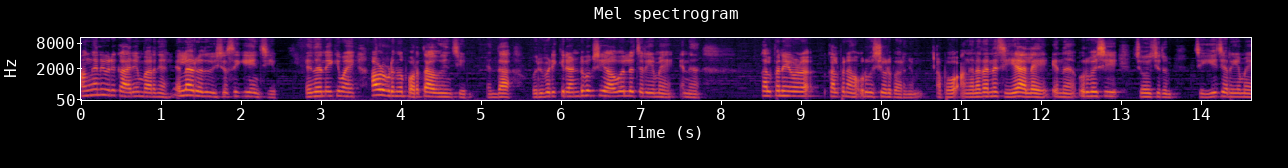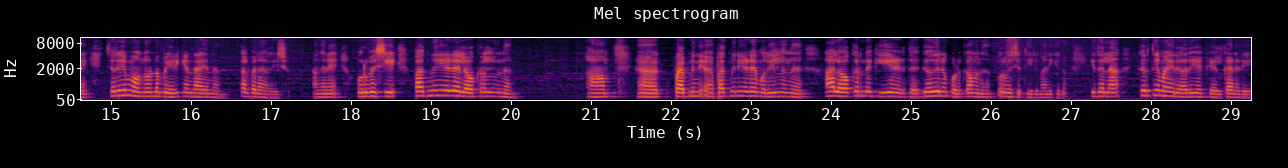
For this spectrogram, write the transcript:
അങ്ങനെ ഒരു കാര്യം പറഞ്ഞാൽ എല്ലാവരും അത് വിശ്വസിക്കുകയും ചെയ്യും. എന്നേക്കുമായി അവൾ ഇവിടുന്ന് പുറത്താവുകയും ചെയ്യും. എന്താ ഒരു പടിക്ക് രണ്ടു പക്ഷിയാവുമല്ലോ ചെറിയമ്മേ എന്ന് കൽപ്പനയോട് കൽപ്പന ഉർവശിയോട് പറഞ്ഞു. അപ്പോൾ അങ്ങനെ തന്നെ ചെയ്യാല്ലേ എന്ന് ഉർവശി ചോദിച്ചതും ചെയ്യ ചെറിയമ്മേ ചെറിയമ്മ ഒന്നുകൊണ്ടും പേടിക്കണ്ട എന്ന് കൽപ്പന അറിയിച്ചു. അങ്ങനെ ഉർവശി പത്മിനിയുടെ ലോക്കറിൽ നിന്ന് ആ പത്മിനി പത്മിനിയുടെ മുറിയിൽ നിന്ന് ആ ലോക്കറിന്റെ കീ എടുത്ത് ഗൗതമിന് കൊടുക്കാമെന്ന് ഉർവശി തീരുമാനിക്കുന്നു. ഇതെല്ലാം കൃത്യമായി അറിയ കേൾക്കാനിടയെ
